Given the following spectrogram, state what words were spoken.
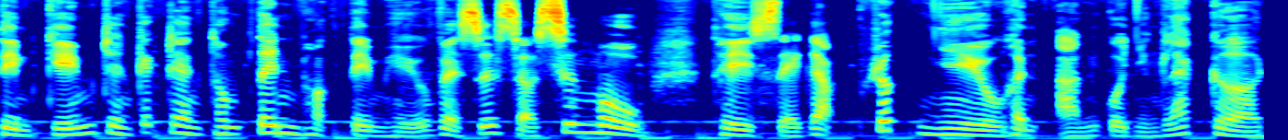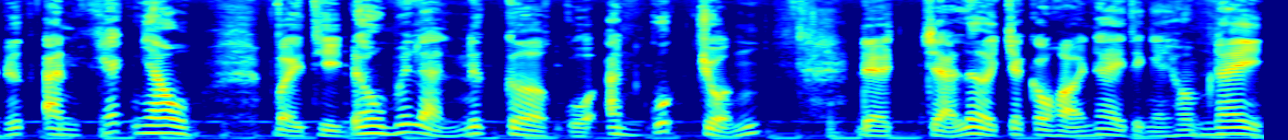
tìm kiếm trên các trang thông tin hoặc tìm hiểu về xứ sở sương mù thì sẽ gặp rất nhiều hình ảnh của những lá cờ nước Anh khác nhau. Vậy thì đâu mới là nước cờ của Anh quốc chuẩn? Để trả lời cho câu hỏi này thì ngày hôm nay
